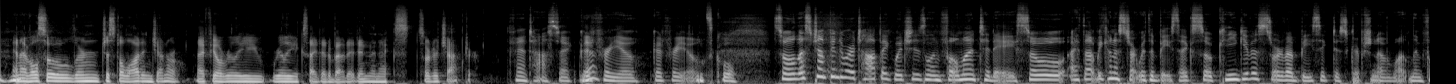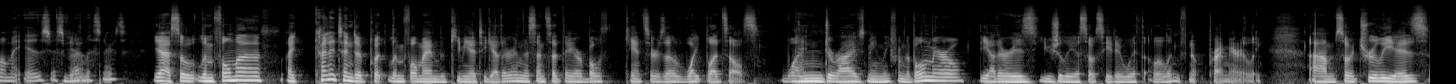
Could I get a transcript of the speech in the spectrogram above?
mm-hmm. and I've also learned just a lot in general. And I feel really really excited about it in the next sort of chapter. Fantastic. Good yeah. for you. Good for you. It's cool. So let's jump into our topic, which is lymphoma today. So I thought we kind of start with the basics. So can you give us sort of a basic description of what lymphoma is, just for yeah. our listeners? Yeah, so lymphoma, I kind of tend to put lymphoma and leukemia together in the sense that they are both cancers of white blood cells. One derives mainly from the bone marrow, the other is usually associated with a lymph node primarily. Um, so it truly is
